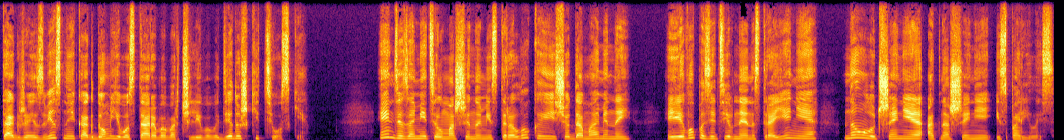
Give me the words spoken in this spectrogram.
также известный как дом его старого ворчливого дедушки тёзки. Энди заметил машину мистера Лока еще до маминой, и его позитивное настроение на улучшение отношений испарилось.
